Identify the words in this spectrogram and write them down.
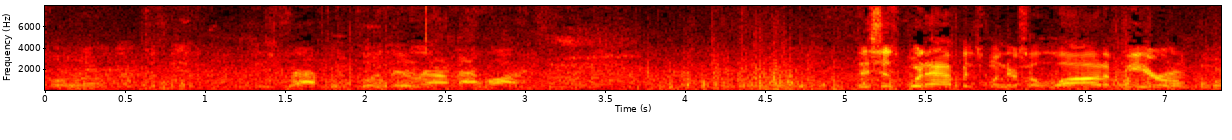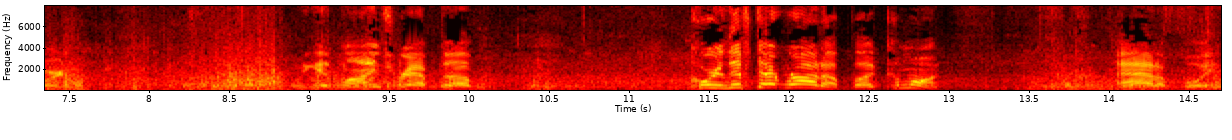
He's wrapped completely around that line. This is what happens when there's a lot of beer on board. We get lines wrapped up. Corey, lift that rod up, bud. Come on. Atta boy.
